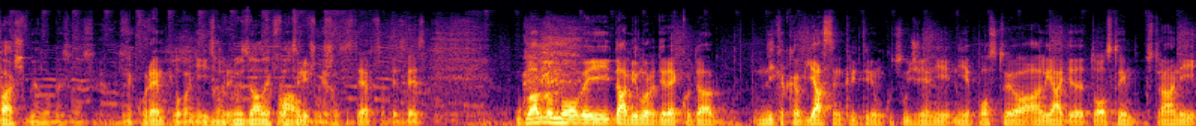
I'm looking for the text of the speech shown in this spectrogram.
baš bilo bez veze. neko remplovanje ispred da faul proceničkog bio? šestisterca, bez veze. Uglavnom, ovaj, da, Milorad je rekao da nikakav jasan kriterijum kod suđenja nije, nije postojao, ali ajde da to ostavim po strani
